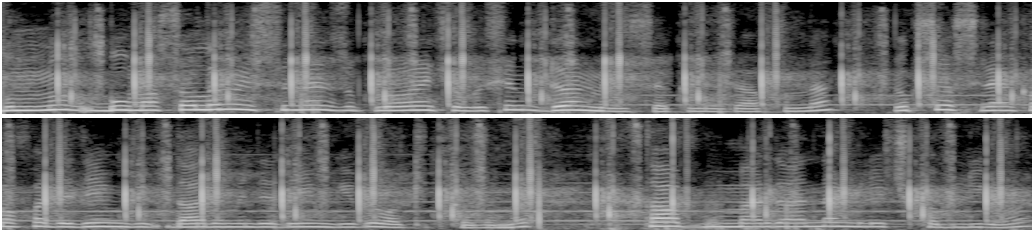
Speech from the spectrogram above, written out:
Bunun, bu masaların üstüne zıplamaya çalışın. Dönmeyin sakın etrafından. Yoksa siren kafa dediğim gibi, daha demin dediğim gibi vakit kazanır. Ta merdivenden bile çıkabiliyor.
